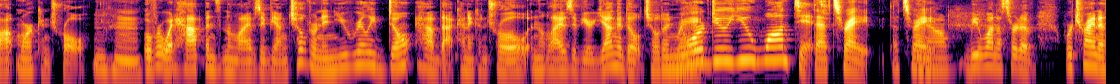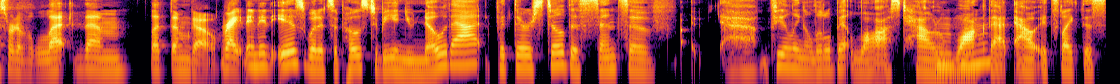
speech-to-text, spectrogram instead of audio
lot more control Mhm. over what happens in the lives of young children, and you really don't have that kind of control in the lives of your young adult children, nor do you want it. That's right. That's right. You know, we want to sort of we're trying to sort of let them let them go. Right. And it is what it's supposed to be. And you know that. But there's still this sense of uh, feeling a little bit lost how to walk Mhm. that out. It's like this.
